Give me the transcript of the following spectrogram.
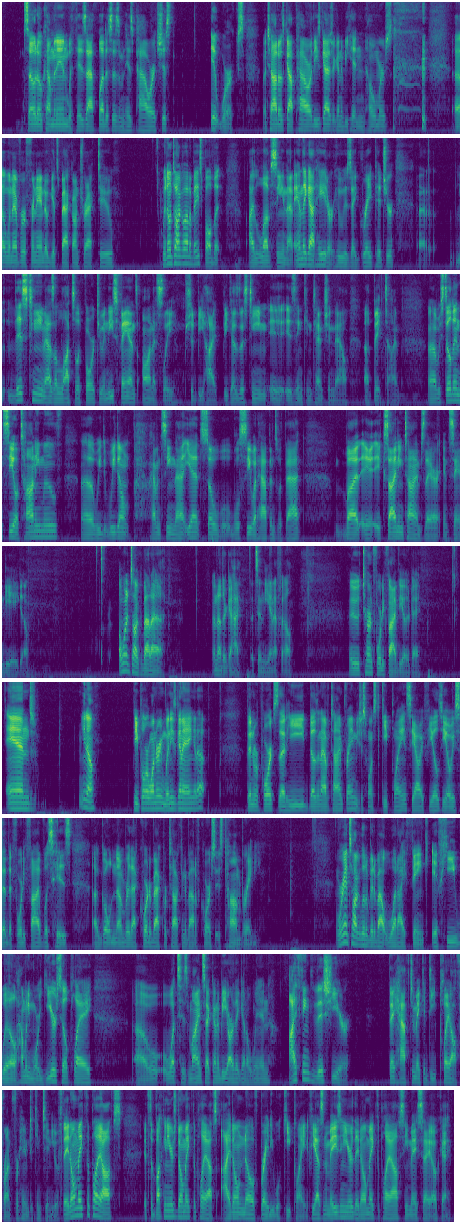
Soto coming in with his athleticism and his power. It's just it works. Machado's got power. These guys are going to be hitting homers uh, whenever Fernando gets back on track too. We don't talk a lot of baseball, but I love seeing that. And they got Hader, who is a great pitcher. Uh, this team has a lot to look forward to, and these fans honestly should be hyped because this team is, in contention now, uh, big time. Uh, we still didn't see Ohtani move. Uh, we we don't haven't seen that yet, so we'll, we'll see what happens with that. But it, exciting times there in San Diego. I want to talk about a another guy that's in the NFL who turned 45 the other day, and you know people are wondering when he's going to hang it up. Been reports that he doesn't have a time frame. He just wants to keep playing, see how he feels. He always said that 45 was his uh, golden number. That quarterback we're talking about, of course, is Tom Brady. we're going to talk a little bit about what I think if he will, how many more years he'll play, uh, what's his mindset going to be, are they going to win? I think this year they have to make a deep playoff run for him to continue. If they don't make the playoffs, if the Buccaneers don't make the playoffs, I don't know if Brady will keep playing. If he has an amazing year, they don't make the playoffs, he may say, "Okay,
